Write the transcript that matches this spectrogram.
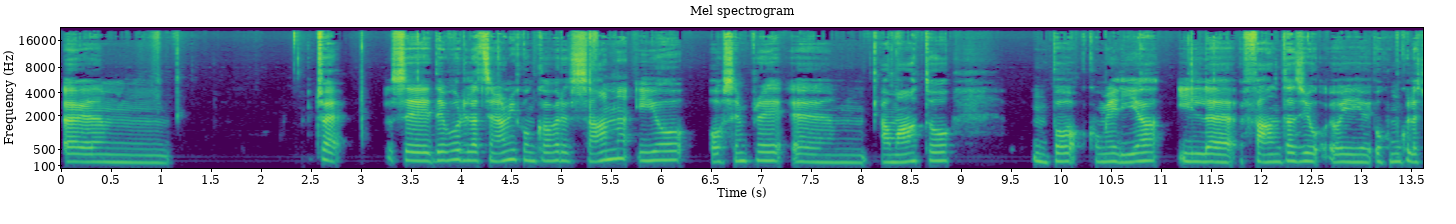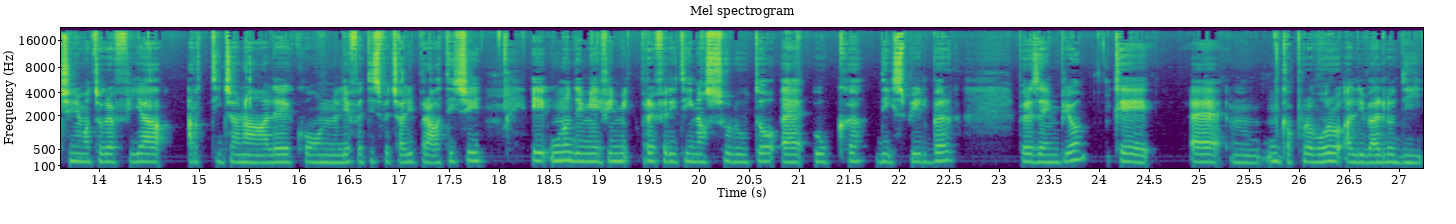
Um, cioè, se devo relazionarmi con Cover Sun, io ho sempre ehm, amato un po' come Elia il fantasy o, o, comunque la cinematografia artigianale con gli effetti speciali pratici e uno dei miei film preferiti in assoluto è Hook di Spielberg, per esempio, che è um, un capolavoro a livello di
